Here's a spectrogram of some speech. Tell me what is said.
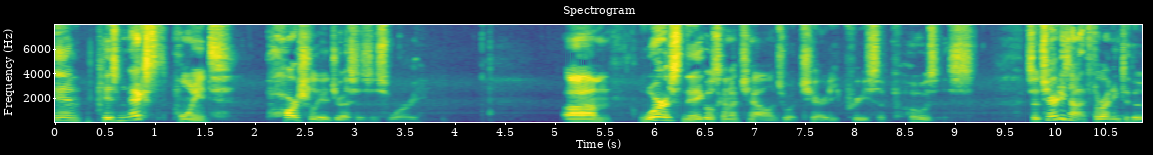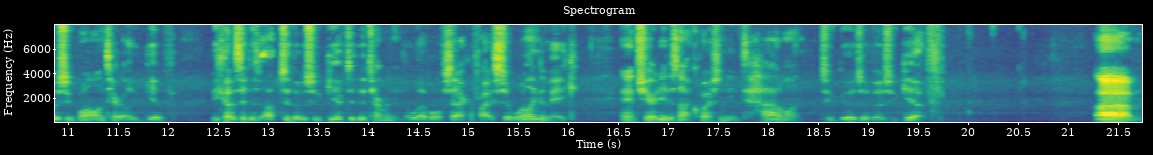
and his next point partially addresses this worry. Um, worse, Nagel's going to challenge what charity presupposes. So charity is not threatening to those who voluntarily give because it is up to those who give to determine the level of sacrifice they're willing to make, and charity does not question the entitlement to goods of those who give. Um,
